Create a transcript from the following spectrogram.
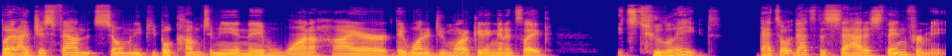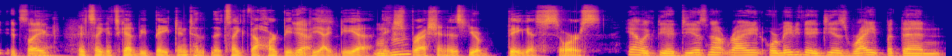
but I've just found so many people come to me and they want to hire, they want to do marketing, and it's like, it's too late. That's all, that's the saddest thing for me. It's like yeah. it's like it's got to be baked into. It's like the heartbeat yes. of the idea. The mm-hmm. expression is your biggest source. Yeah, like the idea is not right, or maybe the idea is right, but then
